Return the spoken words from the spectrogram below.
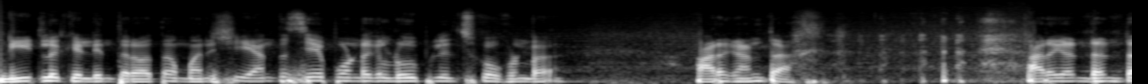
నీటిలోకి వెళ్ళిన తర్వాత మనిషి ఎంతసేపు ఉండగలడు? ఊపిరి అరగంట. అరగంట అంట.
